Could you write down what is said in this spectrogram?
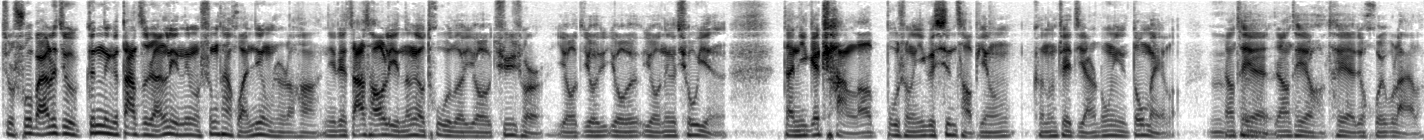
就说白了，就跟那个大自然里那种生态环境似的哈。你这杂草里能有兔子，有蛐蛐儿，有有有有那个蚯蚓，但你给铲了，布上一个新草坪，可能这几样东西都没了。然后它也，然后它也，它也就回不来了。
